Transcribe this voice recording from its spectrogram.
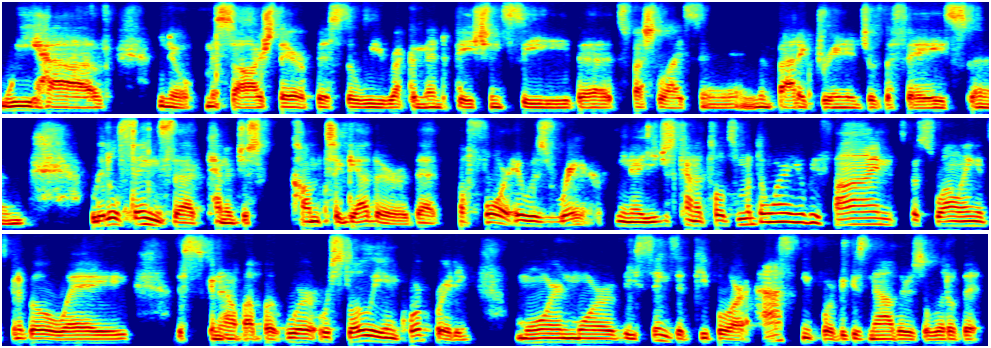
We have you know massage therapists that we recommend patients see that specialize in lymphatic drainage of the face and little things that kind of just come together that before it was rare. You know, you just kind of told someone, don't worry, you'll be fine. It's the swelling, it's going to go away. This is going to help out. But we're, we're slowly incorporating more and more of these things that people are asking for because now there's a little bit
